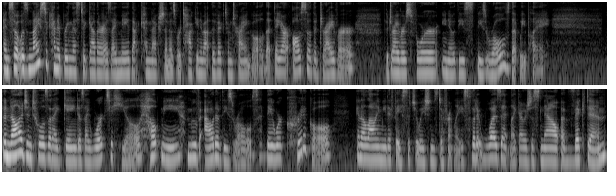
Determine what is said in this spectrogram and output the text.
And so it was nice to kind of bring this together as I made that connection as we're talking about the victim triangle, that they are also the driver, the drivers for, you know, these these roles that we play. The knowledge and tools that I gained as I worked to heal helped me move out of these roles. They were critical in allowing me to face situations differently so that it wasn't like I was just now a victim.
